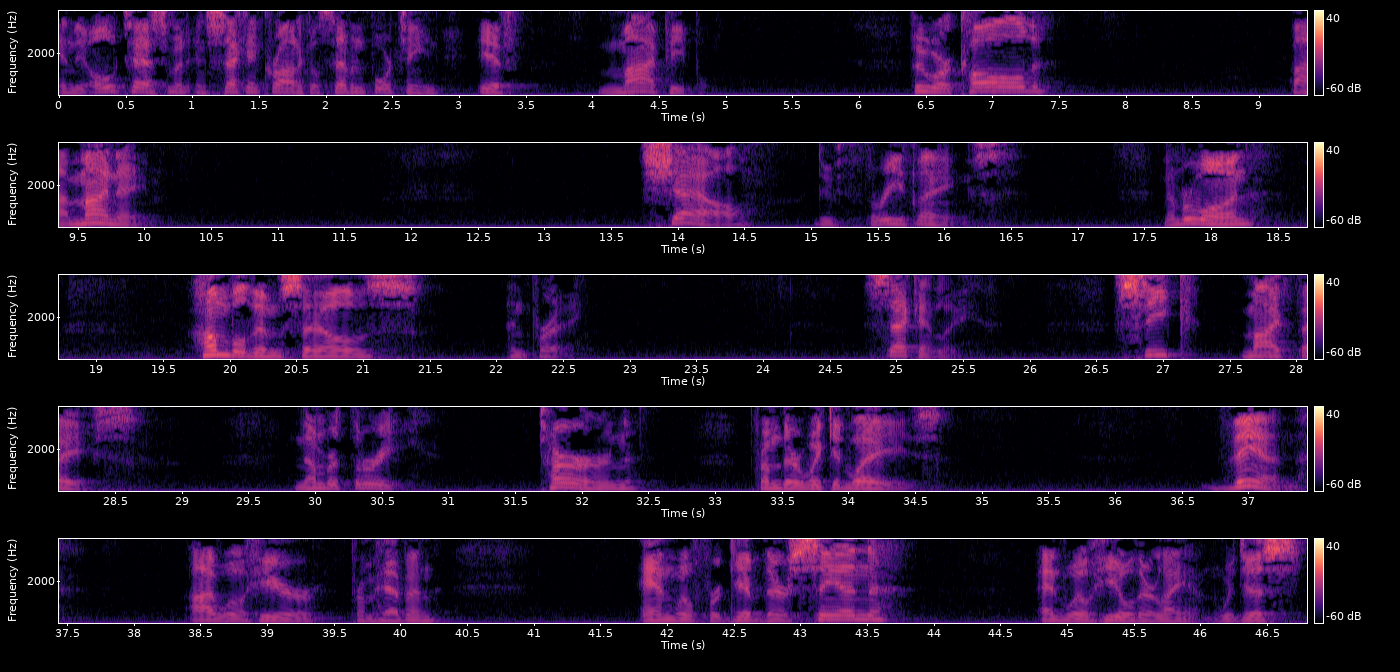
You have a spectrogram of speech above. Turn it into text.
in the Old Testament in 2 Chronicles 7:14, if my people who are called by my name shall do three things. Number one, humble themselves and pray. Secondly, seek my face. Number three, turn from their wicked ways. Then I will hear from heaven and will forgive their sin and will heal their land. We just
